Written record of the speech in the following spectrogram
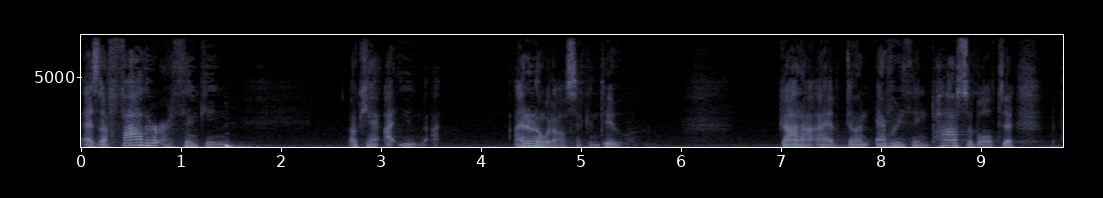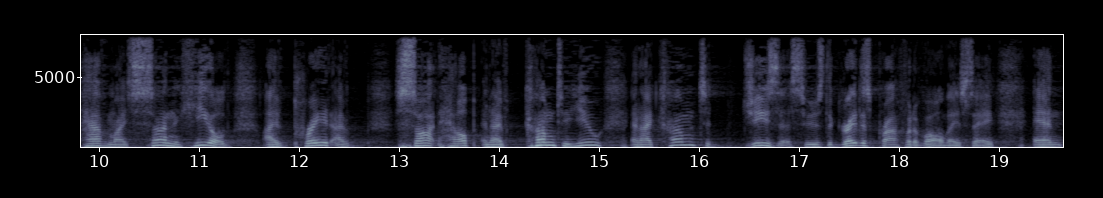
as a father, are thinking, okay, I, I don't know what else I can do. God, I have done everything possible to have my son healed. I've prayed, I've sought help, and I've come to you, and I come to Jesus, who's the greatest prophet of all, they say, and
